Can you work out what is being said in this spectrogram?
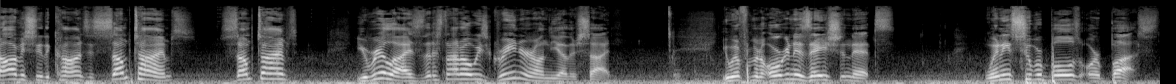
obviously the cons is sometimes, sometimes you realize that it's not always greener on the other side. You went from an organization that's winning Super Bowls or bust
